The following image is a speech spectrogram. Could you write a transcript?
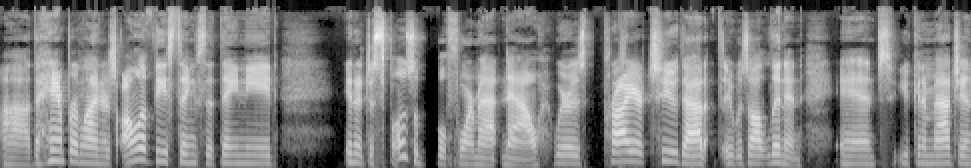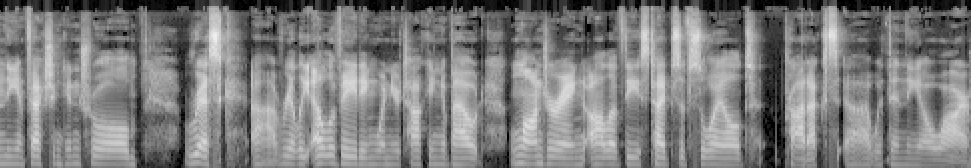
uh, the hamper liners, all of these things that they need in a disposable format now, whereas prior to that, it was all linen. And you can imagine the infection control risk uh, really elevating when you're talking about laundering all of these types of soiled products uh, within the OR.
